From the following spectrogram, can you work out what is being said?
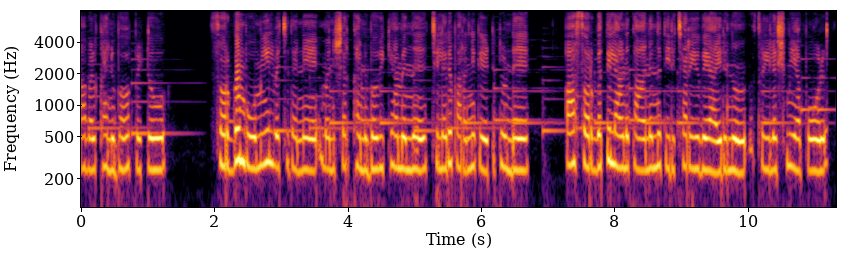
അവൾക്ക് അനുഭവപ്പെട്ടു. സ്വർഗം ഭൂമിയിൽ വെച്ച് തന്നെ മനുഷ്യർക്ക് അനുഭവിക്കാമെന്ന് ചിലർ പറഞ്ഞു കേട്ടിട്ടുണ്ട്. ആ സ്വർഗത്തിലാണ് താനെന്ന് തിരിച്ചറിയുകയായിരുന്നു ശ്രീലക്ഷ്മി അപ്പോൾ.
